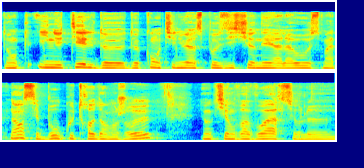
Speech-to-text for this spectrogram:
Donc inutile de, continuer à se positionner à la hausse maintenant, c'est beaucoup trop dangereux. Donc si on va voir sur le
